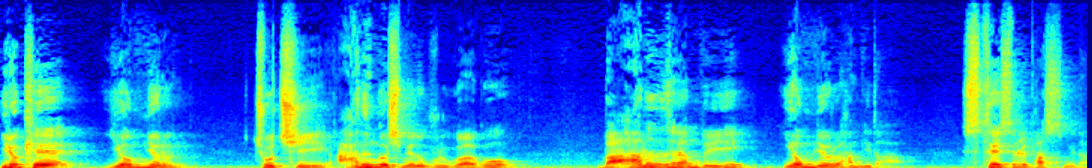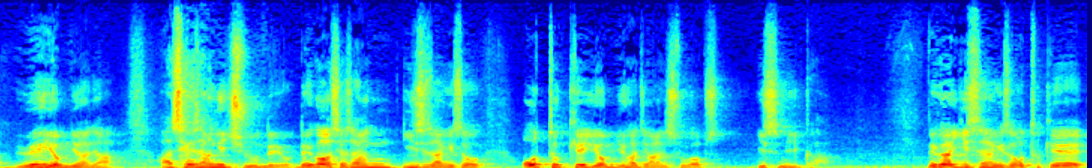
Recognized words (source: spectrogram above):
이렇게 염려는 좋지 않은 것임에도 불구하고 많은 사람들이 염려를 합니다. 스트레스를 받습니다. 왜 염려하냐? 아, 세상이 주는데요. 내가 세상, 이 세상에서 어떻게 염려하지 않을 수가 없, 있습니까? 내가 이 세상에서 어떻게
